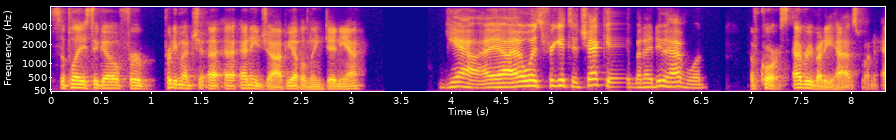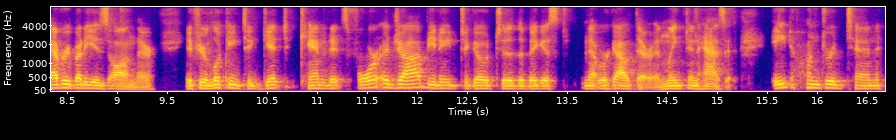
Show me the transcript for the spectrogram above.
It's the place to go for pretty much a, a, any job. You have a LinkedIn, yeah? Yeah, I, I always forget to check it, but I do have one. Of course, everybody has one. Everybody is on there. If you're looking to get candidates for a job, you need to go to the biggest network out there, and LinkedIn has it. 810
